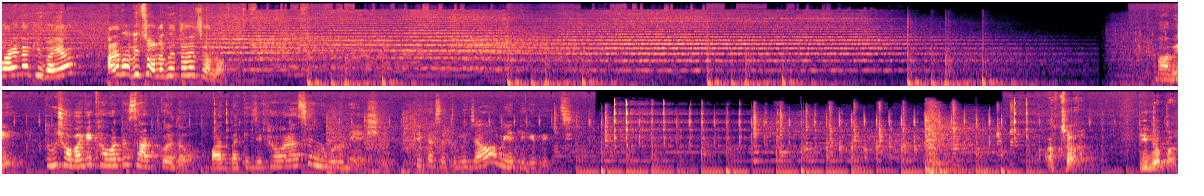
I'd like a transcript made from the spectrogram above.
হয় নাকি ভাইয়া? আরে ভাবি চলো ভেতরে চলো। ভাবি তুমি সবাইকে খাবারটা সার্ভ করে দাও। বাদ বাকি যে খাবার আছে আমি ওগুলো নিয়ে আসি। ঠিক আছে তুমি যাও আমি এদিকে দেখছি। আচ্ছা কি ব্যাপার?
